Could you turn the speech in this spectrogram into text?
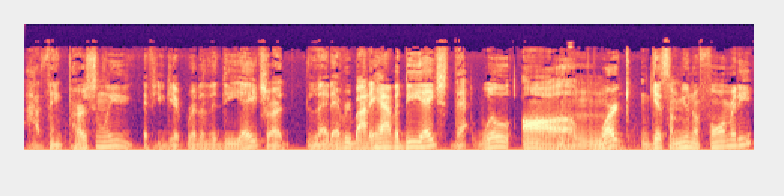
I think personally, if you get rid of the DH or let everybody have a DH, that will uh, work and get some uniformity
